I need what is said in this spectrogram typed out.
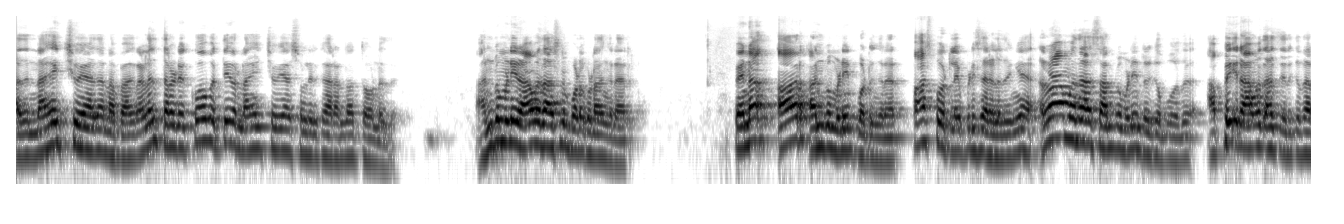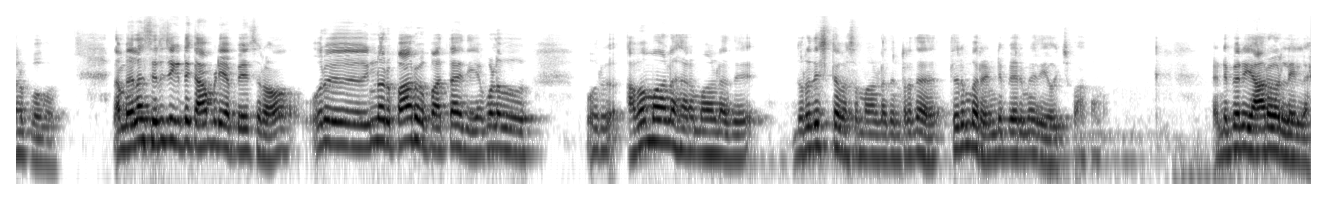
அது நகைச்சுவையாக தான் நான் பார்க்குறேன். அல்லது தன்னுடைய கோபத்தை ஒரு நகைச்சுவையாக சொல்லியிருக்காருன்னு தான் தோணுது. அன்புமணி ராமதாஸ்னு போடக்கூடாதுங்கிறார். வேணா ஆர் அன்புமணின்னு போட்டுங்கிறார். பாஸ்போர்ட்டில் எப்படி சார் எழுதுங்க ராமதாஸ் அன்புமணின்னு இருக்க போகுது. அப்பயும் ராமதாஸ் இருக்குதானே போகும். நம்ம இதெல்லாம் சிரிச்சுக்கிட்டு காமெடியாக பேசுகிறோம் ஒரு இன்னொரு பார்வை பார்த்தா இது எவ்வளவு ஒரு அவமானகரமானது. துரதிர்ஷ்டவசமானதுன்றத திரும்ப ரெண்டு பேருமே இதை யோசிச்சு பார்க்கணும். ரெண்டு பேரும் யாரும் இல்லை இல்லை.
